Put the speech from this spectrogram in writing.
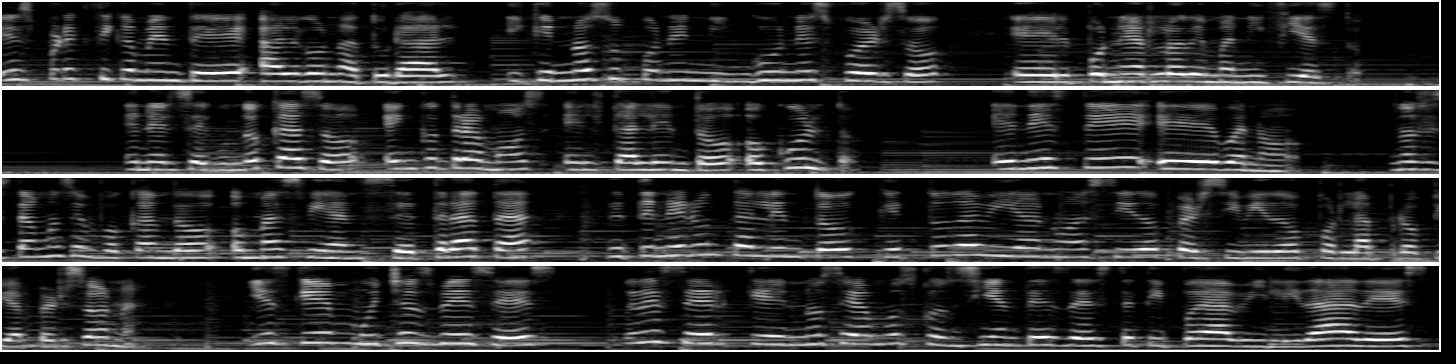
Es prácticamente algo natural y que no supone ningún esfuerzo el ponerlo de manifiesto. En el segundo caso encontramos el talento oculto. En este, eh, bueno, nos estamos enfocando, o más bien se trata de tener un talento que todavía no ha sido percibido por la propia persona. Y es que muchas veces puede ser que no seamos conscientes de este tipo de habilidades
